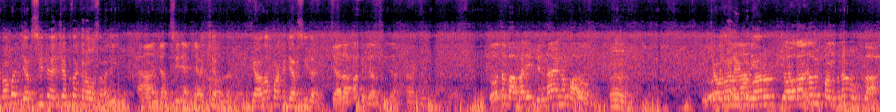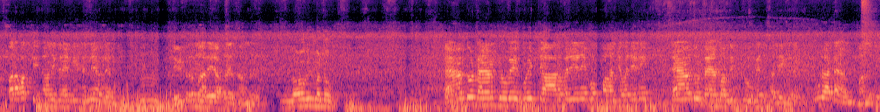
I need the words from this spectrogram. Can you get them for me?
ਬਾਬਾ ਜਰਸੀ ਤੇ ਐਚਐਫ ਦਾ ਕ੍ਰੋਸ ਹੈ ਨਾ ਜੀ? ਹਾਂ ਜਲਸੀ ਦੇ ਐਚਐਫ ਦਾ cross। ਜ਼ਿਆਦਾ ਪੱਕ ਜਰਸੀ ਦਾ ਹੈ। ਜ਼ਿਆਦਾ ਪੱਕ ਜਲਸੀ ਦਾ। ਹਾਂਜੀ। ਦੁੱਧ ਬਾਬਾ ਜੀ ਜਿੰਨਾ ਇਹਨੂੰ ਪਾਲੋ ਹਾਂ। 14 ਲੀਟਰ ਬਾਹਰ 14 ਤੋਂ ਵੀ 15 ਹੋਊਗਾ ਪਰ ਆਪਾਂ 13 ਦੀ ਗਾਰੰਟੀ ਦਿੰਨੇ ਅਗਲੇ ਨੂੰ। ਹੂੰ। ਲੀਟਰ ਮਾਰੇ ਆਪਣੇ ਸਾਹਮਣੇ। ਲਓ ਵੀ ਮੰਨੋ। ਟਾਈਮ ਤੋਂ ਟਾਈਮ ਚੋਵੇ ਕੋਈ 4 ਵਜੇ ਨੇ ਕੋਈ 5 ਵਜੇ ਨੇ ਟਾਈਮ ਤੋਂ ਟਾਈਮ ਆਪਦੀ ਚੋਕੇ ਤਸੱਲੀ ਕਰੇ ਪੂਰਾ ਟਾਈਮ ਬੰਨ ਕੇ।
